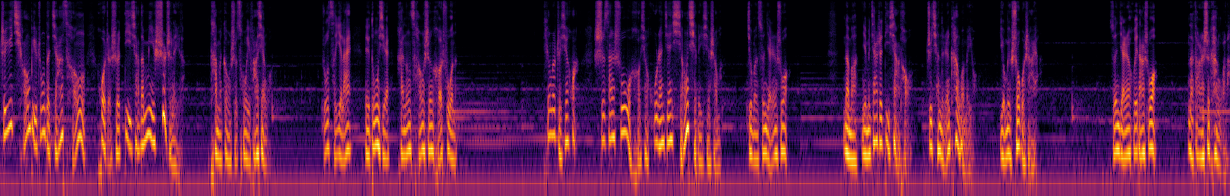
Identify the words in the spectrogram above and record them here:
至于墙壁中的夹层，或者是地下的密室之类的，他们更是从未发现过。如此一来，那东西还能藏身何处呢？听了这些话，十三叔好像忽然间想起了一些什么，就问孙家人说：“那么你们家这地下头，之前的人看过没有？有没有说过啥呀？”孙家人回答说：“那当然是看过了，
